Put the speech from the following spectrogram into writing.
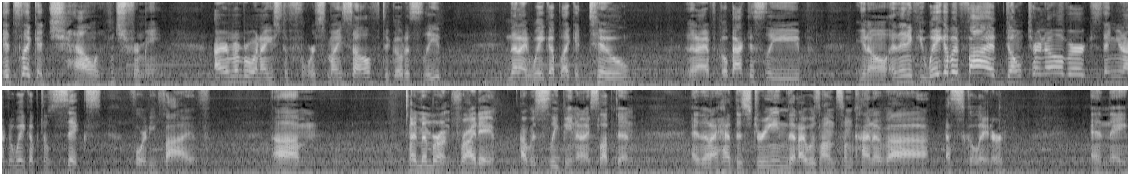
it's like a challenge for me. I remember when I used to force myself to go to sleep, and then I'd wake up like at 2, and then I have to go back to sleep, you know. And then if you wake up at 5, don't turn over, because then you're not going to wake up till 6.45. Um, I remember on Friday, I was sleeping and I slept in, and then I had this dream that I was on some kind of uh, escalator and they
